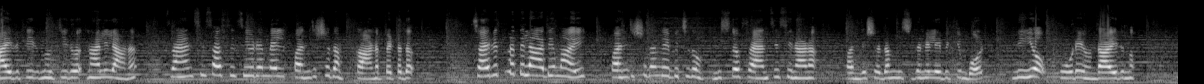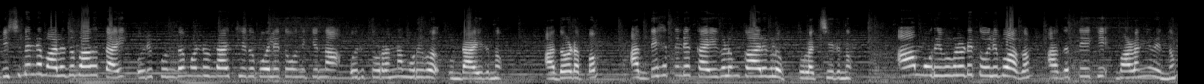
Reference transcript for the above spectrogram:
ആയിരത്തി ഇരുന്നൂറ്റി ഇരുപത്തിനാലിലാണ് ഫ്രാൻസിസ് അസീസിയുടെ മേൽ പഞ്ചശതം കാണപ്പെട്ടത്. ചരിത്രത്തിൽ ആദ്യമായി പഞ്ചശതം ലഭിച്ചതും മിസ്റ്റർ ഫ്രാൻസിസിനാണ്. പഞ്ചശതം വിശുദ്ധന് ലഭിക്കുമ്പോൾ ലിയോ കൂടെ ഉണ്ടായിരുന്നു. വിശുദ്ധന്റെ വലതുഭാഗത്തായി ഒരു കുന്തം കൊണ്ടുണ്ടാക്കിയതുപോലെ തോന്നിക്കുന്ന ഒരു തുറന്ന മുറിവ് ഉണ്ടായിരുന്നു. അതോടൊപ്പം അദ്ദേഹത്തിന്റെ കൈകളും കാലുകളും തുളച്ചിരുന്നു. ആ മുറിവുകളുടെ തൊലിഭാഗം അകത്തേക്ക് വളഞ്ഞുവെന്നും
